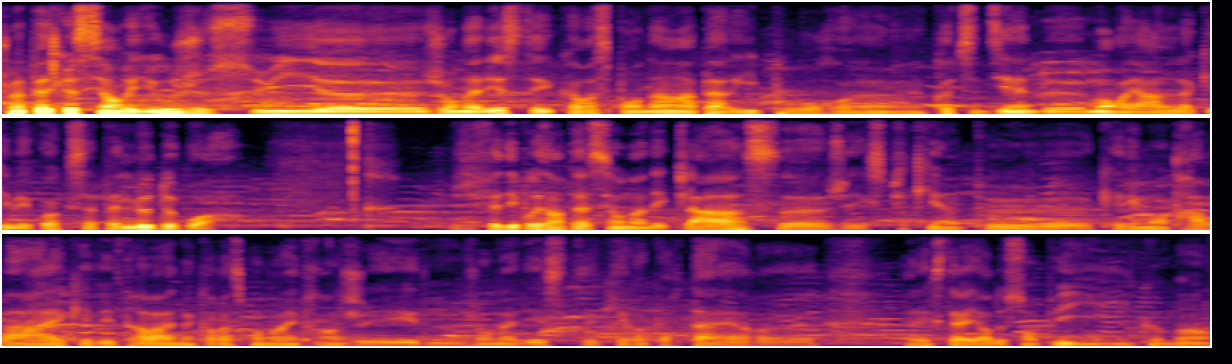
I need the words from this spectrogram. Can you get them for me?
Je m'appelle Christian Rioux, je suis euh, journaliste et correspondant à Paris pour un quotidien de Montréal, la québécois, qui s'appelle Le Devoir. J'ai fait des présentations dans des classes, euh, j'ai expliqué un peu euh, quel est mon travail, quel est le travail d'un correspondant étranger, d'un journaliste qui est reporter à l'extérieur de son pays, comment,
